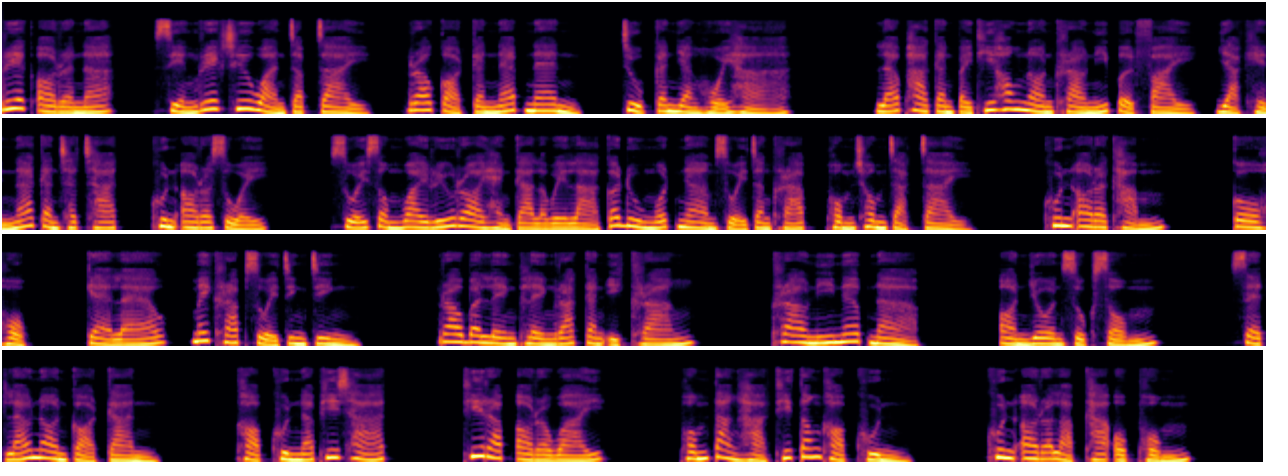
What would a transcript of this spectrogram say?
เรียกอรนะ เสียงเรียกชื่อหวานจับใจ เรากอดกันแนบแน่น จูบกันอย่างโหยหา แล้วพากันไปที่ห้องนอนคราวนี้เปิดไฟ อยากเห็นหน้ากันชัดๆ คุณอรสวย สวยสมวัยริ้วรอยแห่งกาลเวลาก็ดูงดงามสวยจังครับ ผมชมจากใจ คุณอรขำโกหก แก่แล้วไม่ครับสวยจริง ๆ เราบรรเลงเพลงรักกันอีกครั้ง คราวนี้เนิบนาบ อ่อนโยนสุขสม เสร็จแล้วนอนกอดกัน ขอบคุณนะพี่ชัดที่รับอรไว้ ผมต่างหากที่ต้องขอบคุณ คุณอรหลับคาอกผม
